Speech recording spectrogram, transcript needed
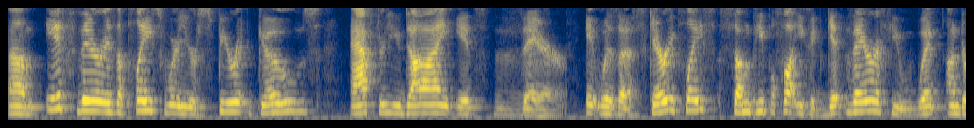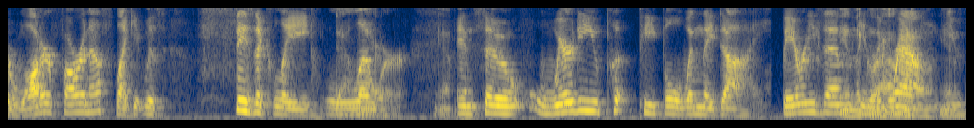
Um, if there is a place where your spirit goes after you die, it's there. It was a scary place. Some people thought you could get there if you went underwater far enough. Like it was physically lower. Yeah. And so, where do you put people when they die? Bury them in the the ground. ground. Yeah. You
